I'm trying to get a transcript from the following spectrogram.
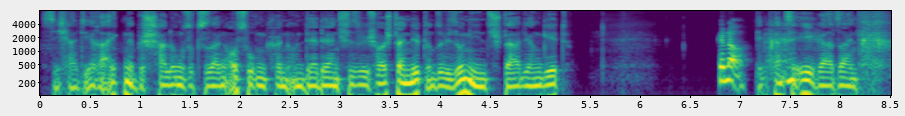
sich halt ihre eigene Beschallung sozusagen aussuchen können. Und der, der in Schleswig-Holstein lebt und sowieso nie ins Stadion geht, genau. dem kann es ja eh egal sein.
